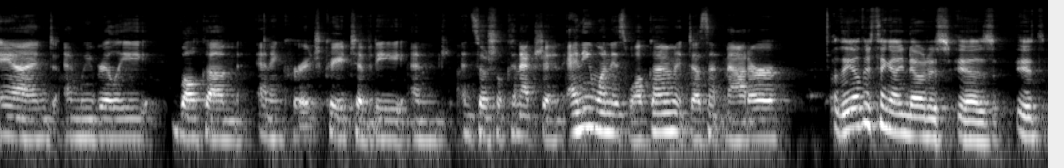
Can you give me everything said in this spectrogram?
and and we really welcome and encourage creativity and and social connection. Anyone is welcome. It doesn't matter the other thing I notice is it,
